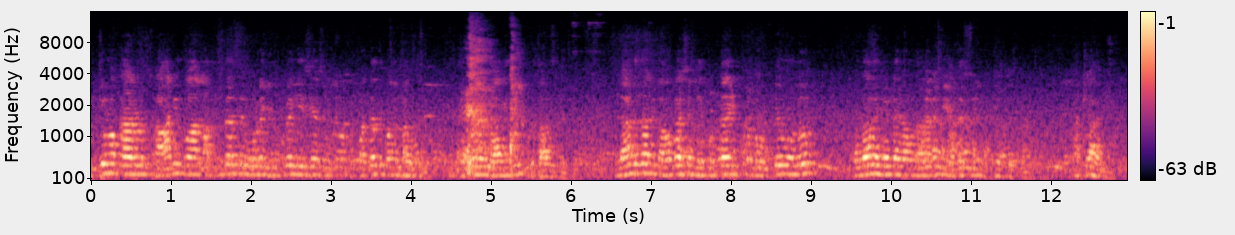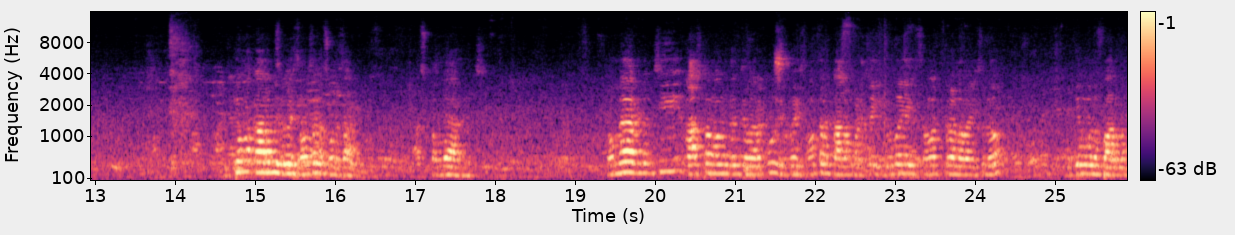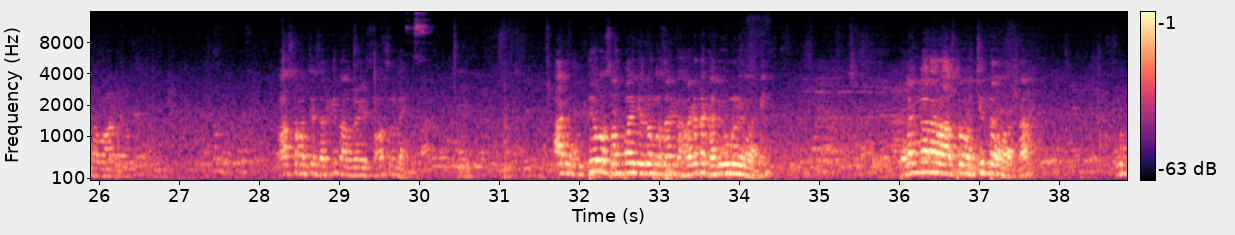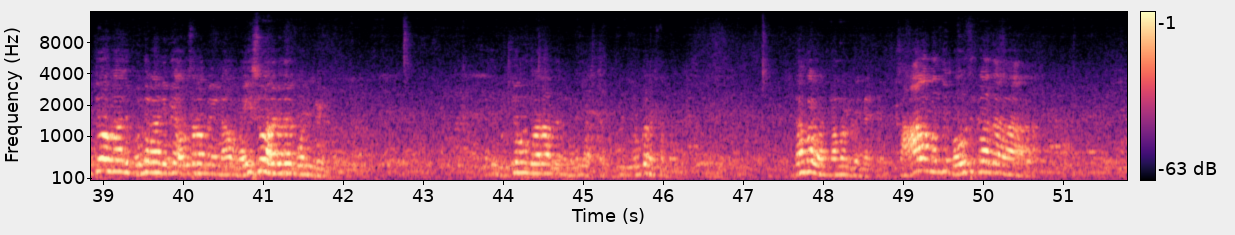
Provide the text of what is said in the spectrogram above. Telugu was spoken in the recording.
ఉద్యమకారులు కాని వాళ్ళందరినీ కూడా ఎంపిక చేసేటువంటి ఒక పద్ధతి కొనసాగుతుంది. సాగింది ఇప్పుడు సాగుతుంది ఇలాంటి దానికి అవకాశం లేకుండా ఇప్పుడు ఒక ఉద్యమంలో ప్రధాన ఎజెండాగా ఉండాలని మీ అందరినీ విజ్ఞప్తిస్తాను అట్లా ఉద్యమకాలం ఇరవై సంవత్సరాలు కొనసాగింది. తొంభై ఆరు నుంచి. తొంభై ఆరు నుంచి రాష్ట్రం అవతరించే వరకు ఇరవై సంవత్సరాల కాలం పడితే ఇరవై సంవత్సరాల వయసులో ఉద్యమంలో పాల్గొన్న వాళ్ళు రాష్ట్రం వచ్చేసరికి నలభై ఐదు సంవత్సరాలు అయింది. ఆయన ఉద్యోగం సంపాదించడం ఒకసారి అర్హత కలిగి ఉండదు కానీ తెలంగాణ రాష్ట్రం వచ్చిన తర్వాత ఉద్యోగాలు పొందడానికి అవసరమైన వయసు అర్హత కోల్పోయింది. ఇది ఉద్యోగం ద్వారా అతను యువకులు నెంబర్ వన్ నెంబర్ టూ ఏంటంటే చాలా మంది భౌతిక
